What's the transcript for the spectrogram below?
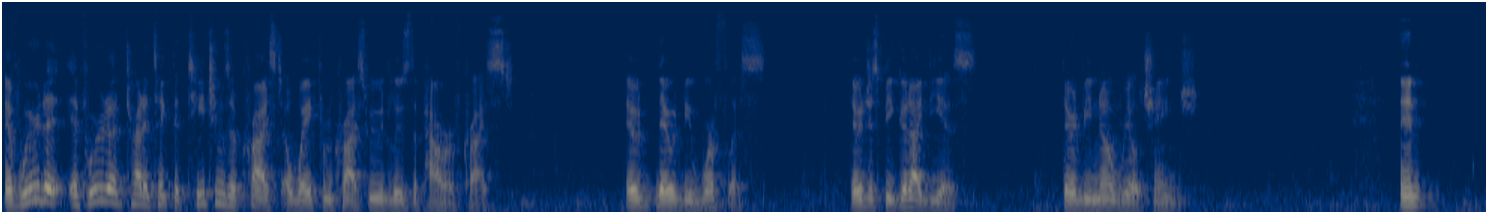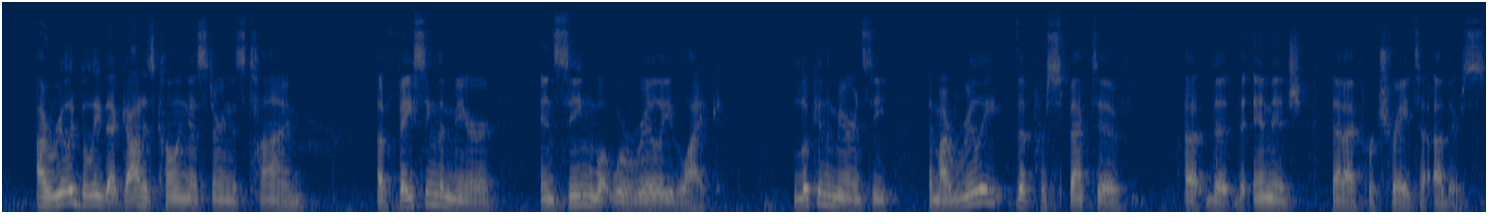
If we were to if we were to try to take the teachings of Christ away from Christ, we would lose the power of Christ. It would they would be worthless. They would just be good ideas. There would be no real change. And I really believe that God is calling us during this time of facing the mirror and seeing what we're really like. Look in the mirror and see, am I really the perspective, uh, the, the image that I portray to others?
